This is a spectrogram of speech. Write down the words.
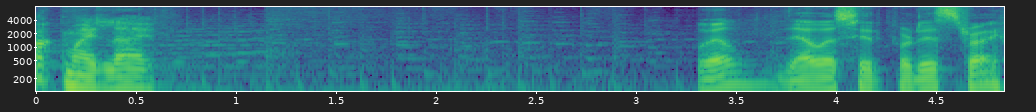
Fuck my life. Well, that was it for this try.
